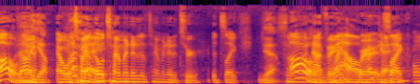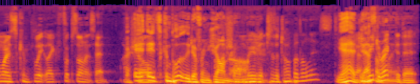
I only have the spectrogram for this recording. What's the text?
Oh, Oh, yeah. Or, Okay. Ter- or Terminator Terminator Two. It's like Yeah. something Oh, in that vein wow, where okay. it's like almost complete, like flips on its head. I It- shall, it's completely different genre. shall move it to the top of the list. Yeah, Who definitely. directed it?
